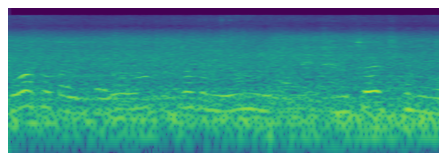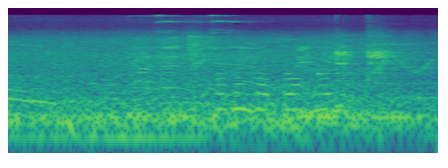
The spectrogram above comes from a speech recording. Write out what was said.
Posso perguntar, não, não, 这边再多喝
